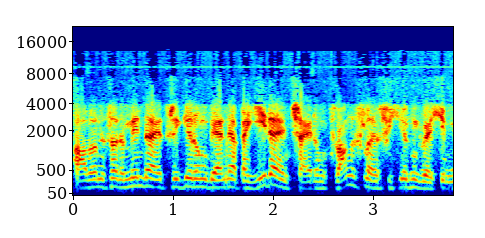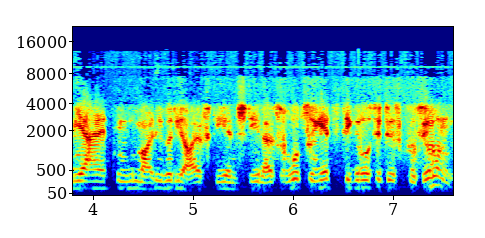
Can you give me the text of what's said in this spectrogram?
Aber in so einer Minderheitsregierung werden ja bei jeder Entscheidung zwangsläufig irgendwelche Mehrheiten mal über die AfD entstehen. Also wozu jetzt die große Diskussion?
